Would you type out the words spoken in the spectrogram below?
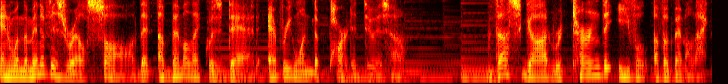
And when the men of Israel saw that Abimelech was dead, every one departed to his home. Thus God returned the evil of Abimelech,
